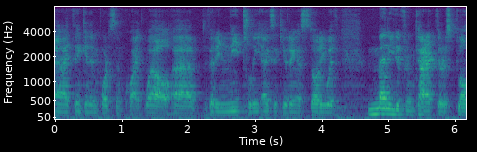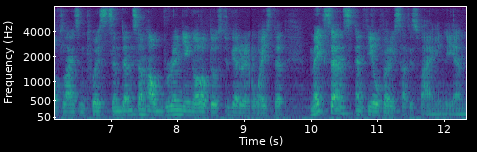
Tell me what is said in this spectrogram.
and I think it imports them quite well, uh, very neatly executing a story with many different characters, plot lines, and twists, and then somehow bringing all of those together in ways that make sense and feel very satisfying in the end.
